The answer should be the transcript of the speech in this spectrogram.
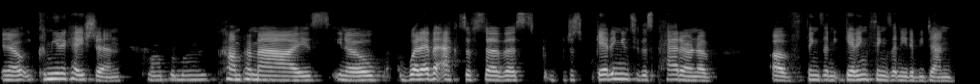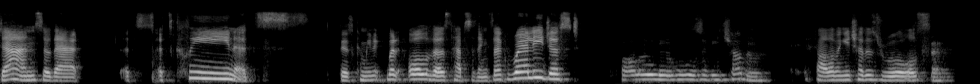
You know, communication, Compromise. compromise, you know, whatever acts of service, just getting into this pattern of of things and getting things that need to be done done so that it's it's clean, it's there's community, but all of those types of things, like really just Following the rules of each other. following each other's rules, Respect.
